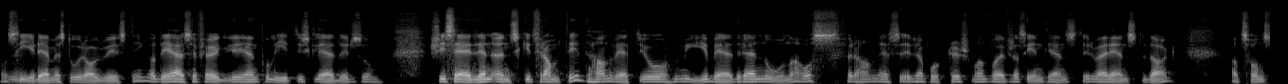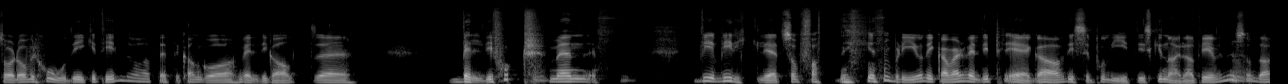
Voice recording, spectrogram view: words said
og mm. sier det med stor overbevisning. Og det er selvfølgelig en politisk leder som skisserer en ønsket framtid. Han vet jo mye bedre enn noen av oss, for han leser rapporter som han får fra sine tjenester hver eneste dag, at sånn står det overhodet ikke til, og at dette kan gå veldig galt eh, veldig fort. Men virkelighetsoppfatningen blir jo likevel veldig prega av disse politiske narrativene, mm. som da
